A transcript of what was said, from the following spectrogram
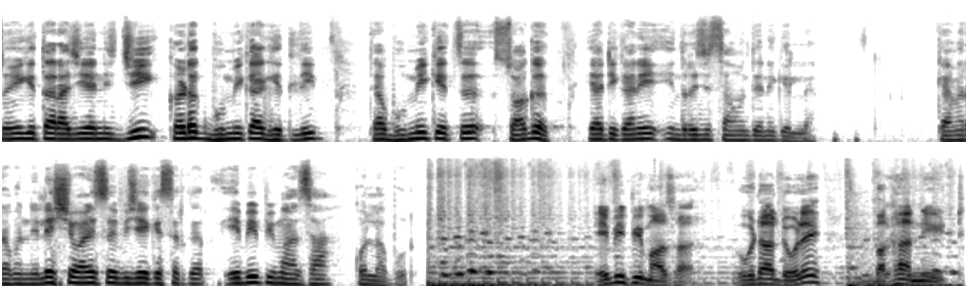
संयोगिता राजे यांनी जी कडक भूमिका घेतली त्या भूमिकेचं स्वागत या ठिकाणी इंद्रजित सावंत यांनी केलेलं आहे. कॅमेरामन निलेश शिवाळेसह विजय केसरकर एबीपी माझा कोल्हापूर. एबीपी माझा उघडा डोळे बघा नीट.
